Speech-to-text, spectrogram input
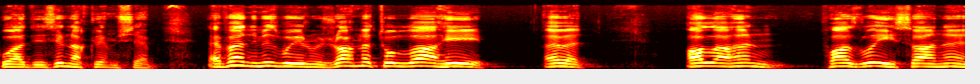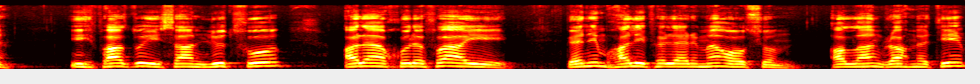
bu hadisi nakletmişler. Efendimiz buyurmuş rahmetullahi evet Allah'ın fazlı ihsanı fazlı ihsan lütfu ala hulefai benim halifelerime olsun. Allah'ın rahmeti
